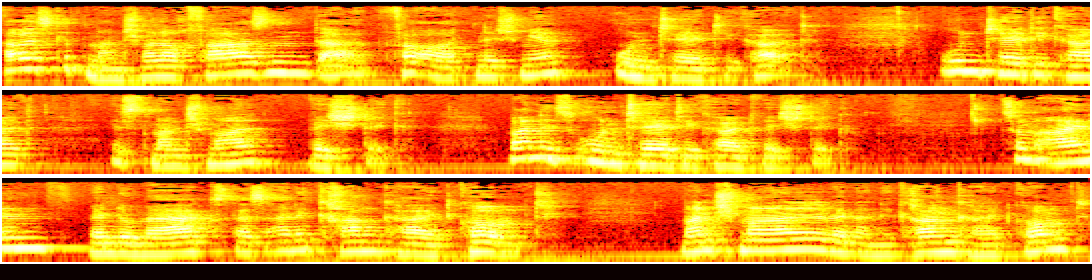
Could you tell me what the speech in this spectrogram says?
Aber es gibt manchmal auch Phasen, da verordne ich mir Untätigkeit. Untätigkeit ist manchmal wichtig. Wann ist Untätigkeit wichtig? Zum einen, wenn du merkst, dass eine Krankheit kommt. Manchmal, wenn eine Krankheit kommt,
